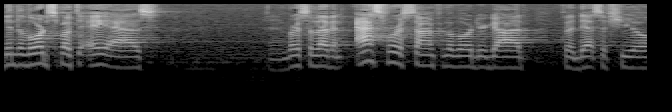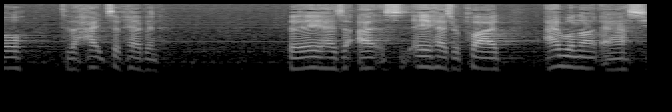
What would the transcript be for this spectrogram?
Then the Lord spoke to Ahaz. In verse 11, ask for a sign from the Lord your God from the depths of Sheol to the heights of heaven. But Ahaz, Ahaz replied, I will not ask,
